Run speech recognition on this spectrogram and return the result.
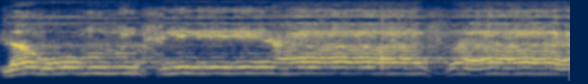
لهم فيها فاكهة.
